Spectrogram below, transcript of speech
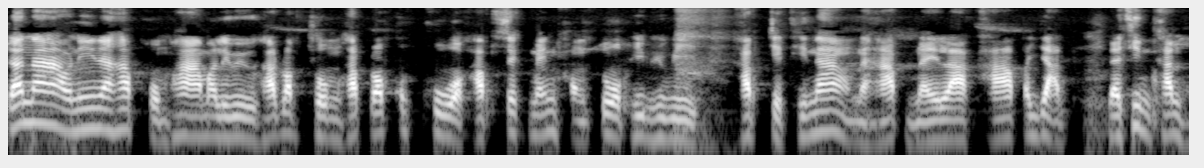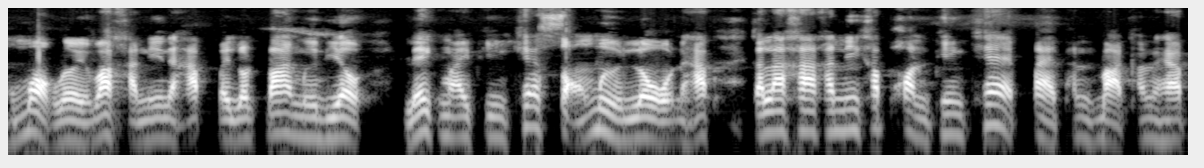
ด้านหน้าวันนี้นะครับผมพามารีวิวครับรับชมครับรถครอบครัวครับเซกเมนต์ของตัว PPV ครับเจ็ดที่นั่งนะครับในราคาประหยัดและที่สำคัญผมบอกเลยว่าคันนี้นะครับเป็นรถบ้านมือเดียวเลขไมล์เพียงแค่ 20,000 โลนะครับกับราคาคันนี้ครับผ่อนเพียงแค่ 8,000 บาทเท่านั้นครับ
